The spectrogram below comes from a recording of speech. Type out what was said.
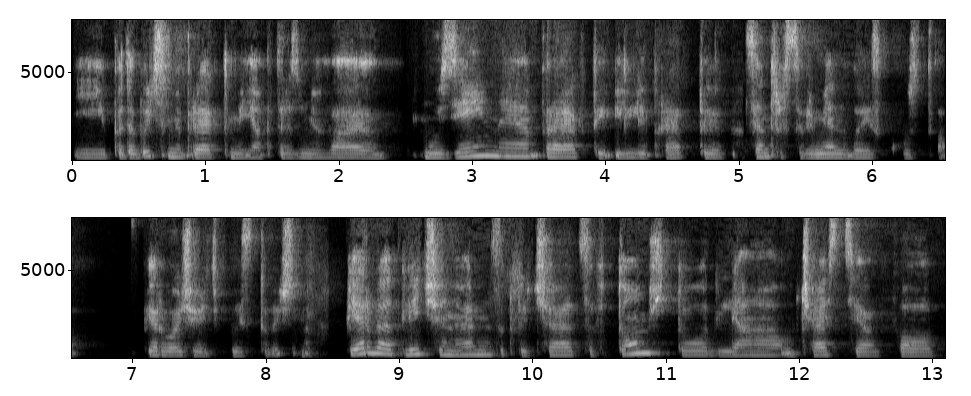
И под обычными проектами я подразумеваю музейные проекты или проекты Центра современного искусства. В первую очередь выставочных. Первое отличие, наверное, заключается в том, что для участия в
